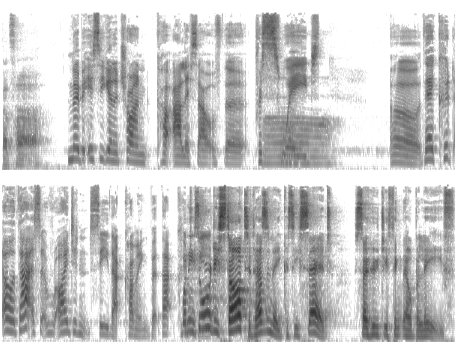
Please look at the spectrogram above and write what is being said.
of her. No, but is he going to try and cut Alice out of the persuade? Oh, there could. Oh, that's. I didn't see that coming, but that could. Well, he's be- already started, hasn't he? Because he said, "So who do you think they'll believe?"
